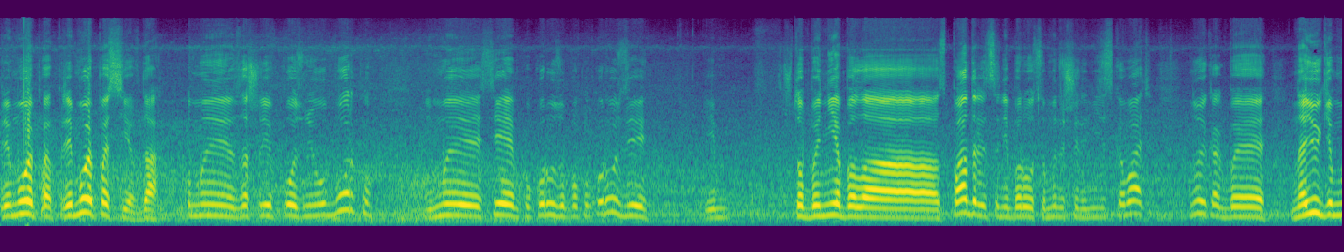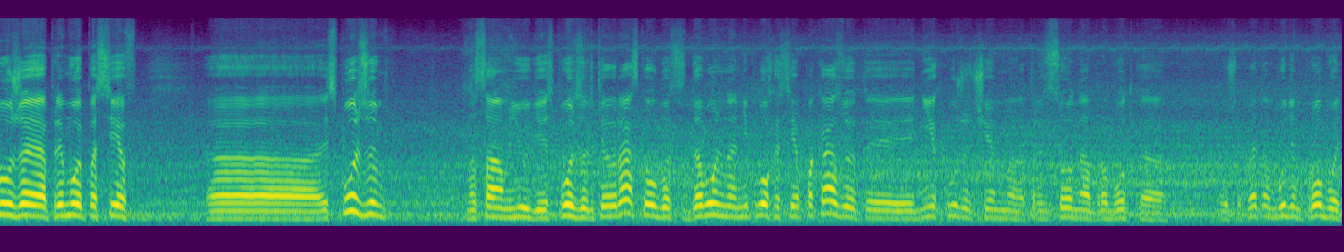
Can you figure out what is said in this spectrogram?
прямой, прямой посев, да. Мы зашли в позднюю уборку, и мы сеем кукурузу по кукурузе, и чтобы не было с падалицей, не бороться, мы решили не дисковать. Ну и как бы на юге мы уже прямой посев э, используем на самом юге. Использовали Кировоградская область, довольно неплохо себя показывает, и не хуже, чем традиционная обработка. почвы. Поэтому будем пробовать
